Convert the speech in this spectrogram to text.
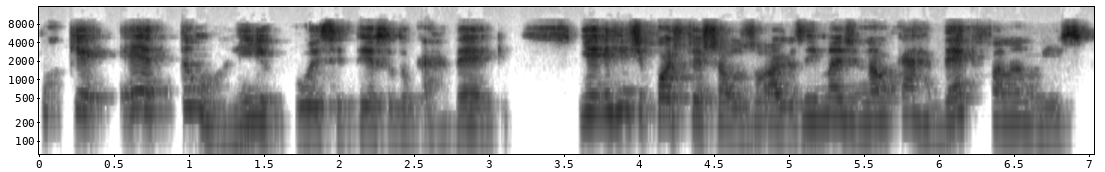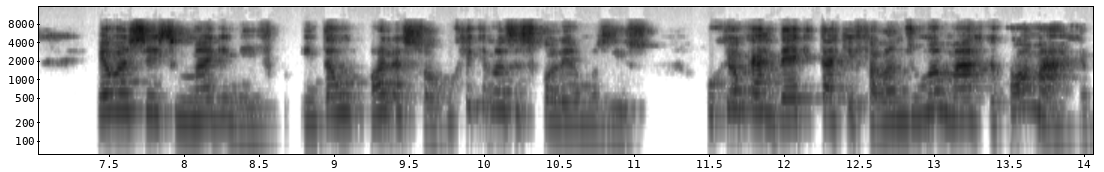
porque é tão rico esse texto do Kardec, e aí a gente pode fechar os olhos e imaginar o Kardec falando isso. Eu achei isso magnífico. Então, olha só, por que, que nós escolhemos isso? Porque o Kardec está aqui falando de uma marca. Qual a marca?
